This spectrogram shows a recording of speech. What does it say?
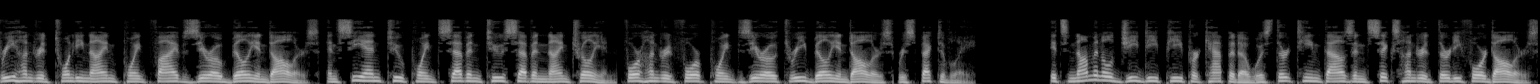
$329.50 billion and CN 2.7279 trillion, 404.03 billion dollars respectively. Its nominal GDP per capita was $13,634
